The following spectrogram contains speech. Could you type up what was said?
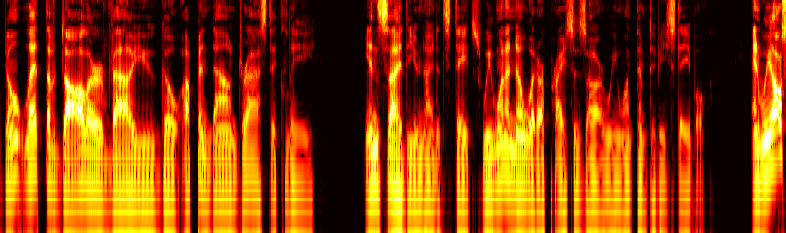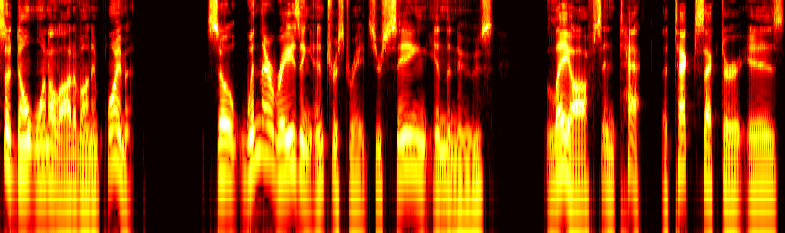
Don't let the dollar value go up and down drastically inside the United States. We want to know what our prices are. We want them to be stable. And we also don't want a lot of unemployment. So when they're raising interest rates, you're seeing in the news layoffs in tech. The tech sector is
